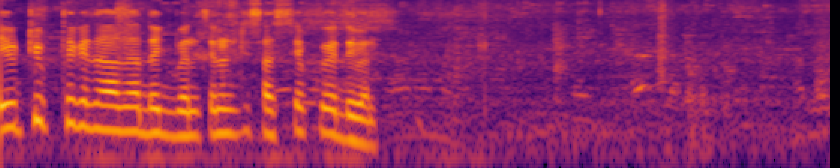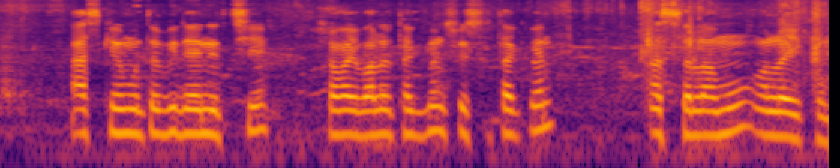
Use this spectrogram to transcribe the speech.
ইউটিউব থেকে যারা যারা দেখবেন চ্যানেলটি সাবস্ক্রাইব করে দেবেন। আজকের মতো বিদায় নিচ্ছি। সবাই ভালো থাকবেন, সুস্থ থাকবেন। আসসালামু আলাইকুম।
